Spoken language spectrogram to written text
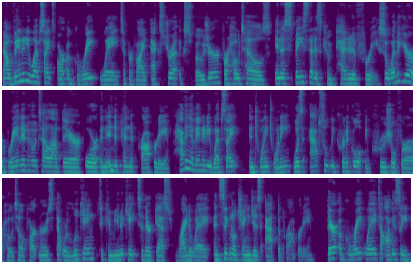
Now, vanity websites are a great way to provide extra exposure for hotels in a space that is competitive free. So, whether you're a branded hotel out there or an independent property, having a vanity website in 2020 was absolutely critical and crucial for our hotel partners that were looking to communicate to their guests right away and signal changes at the property. They're a great way to obviously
